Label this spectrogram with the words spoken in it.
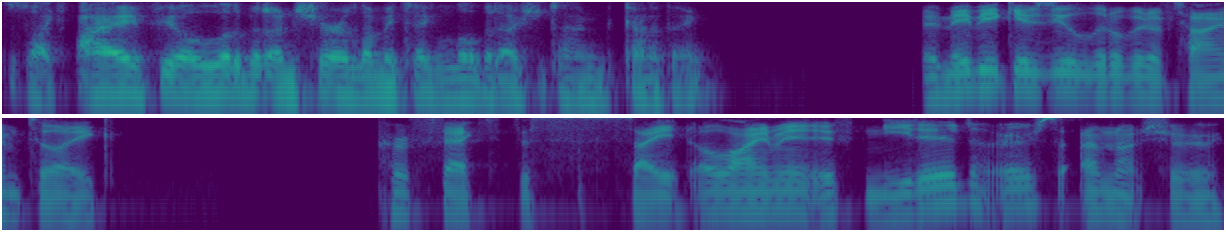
It's like I feel a little bit unsure. Let me take a little bit extra time, kind of thing. and maybe it gives you a little bit of time to like perfect the sight alignment if needed or I'm not sure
